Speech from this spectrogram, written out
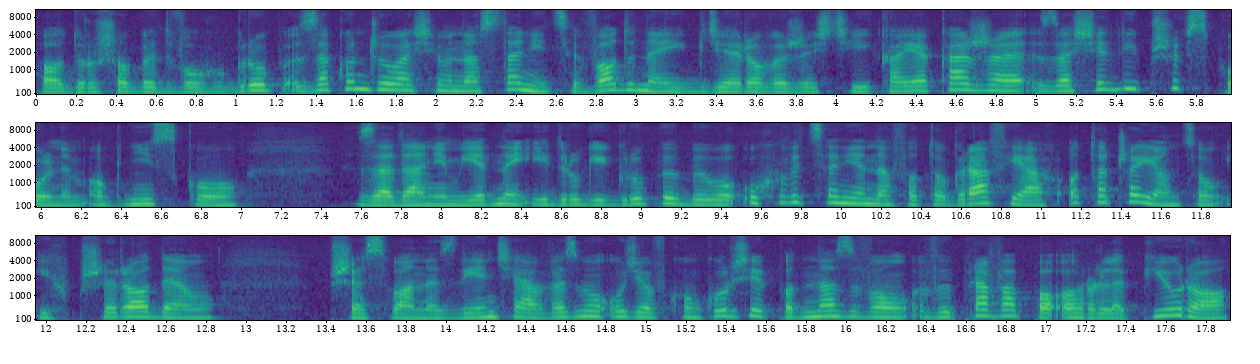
Podróż obydwu grup zakończyła się na stanicy wodnej, gdzie rowerzyści i kajakarze zasiedli przy wspólnym ognisku. Zadaniem jednej i drugiej grupy było uchwycenie na fotografiach otaczającą ich przyrodę. Przesłane zdjęcia wezmą udział w konkursie pod nazwą Wyprawa po Orle Pióro,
